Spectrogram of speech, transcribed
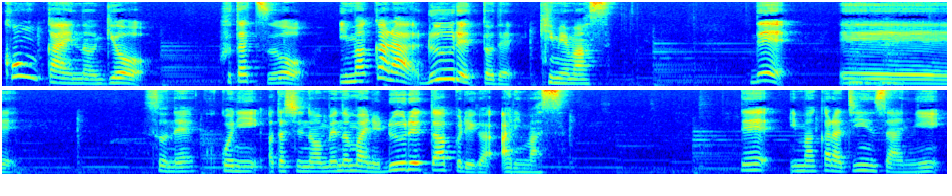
今回の行2つを今からルーレットで決めます。で、えーそうねここに私の目の前にルーレットアプリがあります。で今からジンさんに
